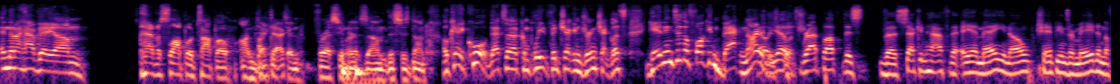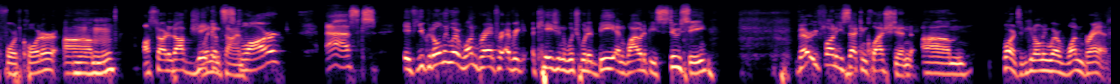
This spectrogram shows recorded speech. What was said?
and then I have a um I have a slopo topo on deck, deck. for as soon as um this is done. Okay, cool. That's a complete fit check and drink check. Let's get into the fucking back nine Hell of this yeah, let's wrap up this the second half of the AMA. You know, champions are made in the fourth quarter. Um, Mhm. I'll start it off. Jacob Sklar asks if you could only wear one brand for every occasion, which would it be, and why would it be Stussy? Very funny second question. Um, Lawrence, if you could only wear one brand,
